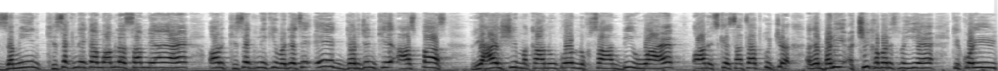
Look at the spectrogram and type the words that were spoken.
ज़मीन खिसकने का मामला सामने आया है और खिसकने की वजह से एक दर्जन के आसपास रिहायशी मकानों को नुकसान भी हुआ है और इसके साथ साथ कुछ, अगर बड़ी अच्छी खबर इसमें यह है कि कोई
